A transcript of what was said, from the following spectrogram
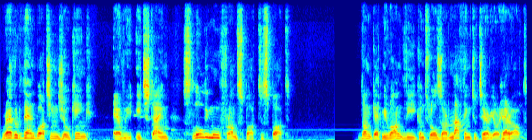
rather than watching Joe King, every each time, slowly move from spot to spot. Don't get me wrong, the controls are nothing to tear your hair out,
